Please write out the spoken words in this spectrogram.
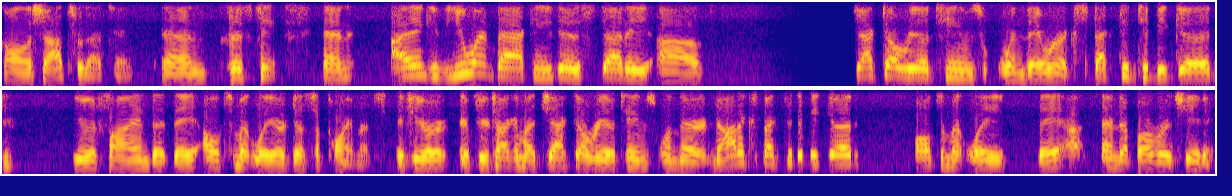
calling the shots for that team, and this team. And I think if you went back and you did a study of Jack Del Rio teams, when they were expected to be good, you would find that they ultimately are disappointments. If you're if you're talking about Jack Del Rio teams when they're not expected to be good, ultimately they uh, end up overachieving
